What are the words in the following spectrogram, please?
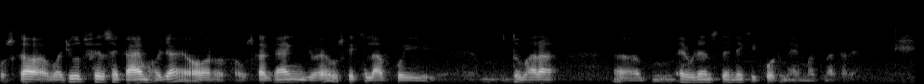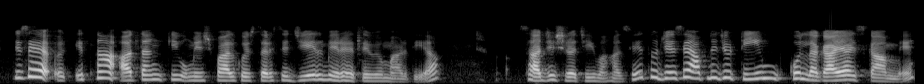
उसका वजूद फिर से कायम हो जाए और उसका गैंग जो है उसके खिलाफ कोई दोबारा एविडेंस देने की कोर्ट में हिम्मत ना करें। जैसे इतना आतंक की उमेश पाल को इस तरह से जेल में रहते हुए मार दिया साजिश रची वहाँ से तो जैसे आपने जो टीम को लगाया इस काम में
